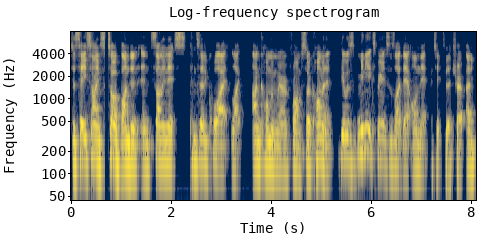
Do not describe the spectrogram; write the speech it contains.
to see something so abundant and something that's considered quite like uncommon where I'm from, so common. there was many experiences like that on that particular trip. And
